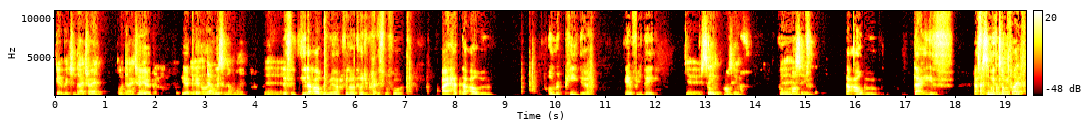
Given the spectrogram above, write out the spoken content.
Get rich and die trying. Or die Yeah, trying. yeah, Yeah, get on. that was listen, another one. Yeah, yeah. listen, see that album, yeah? I think I told you about this before. I had that album on repeat, yeah, every day. Yeah, same, for same. months. For Yeah, months. same. That album, that is that's, That's in my always top be, five.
